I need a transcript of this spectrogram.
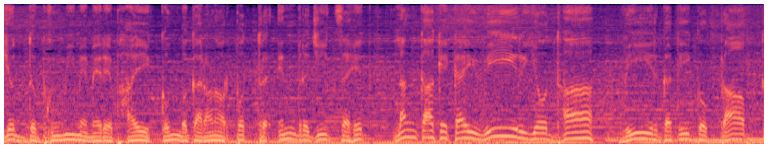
युद्ध भूमि में मेरे भाई कुंभकर्ण और पुत्र इंद्रजीत सहित लंका के कई वीर योद्धा वीर गति को प्राप्त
